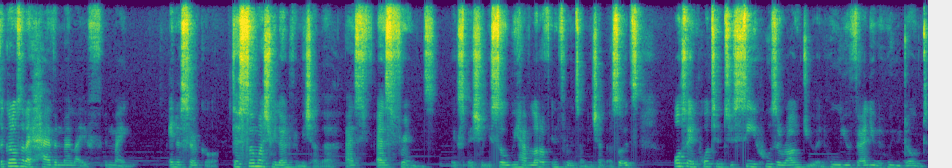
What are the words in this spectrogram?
the girls that I have in my life, in my inner circle. There's so much we learn from each other as as friends, especially. So we have a lot of influence on each other. So it's also important to see who's around you and who you value and who you don't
